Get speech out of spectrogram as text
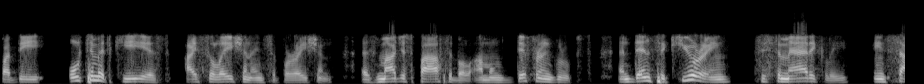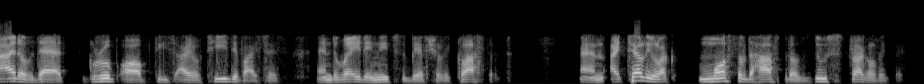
but the ultimate key is isolation and separation as much as possible among different groups and then securing systematically inside of that group of these iot devices and the way they need to be actually clustered. And i tell you like most of the hospitals do struggle with this.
